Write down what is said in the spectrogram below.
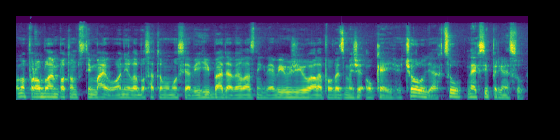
Ono problém potom s tým majú oni, lebo sa tomu musia vyhýbať a veľa z nich nevyužijú, ale povedzme, že OK, čo ľudia chcú, nech si prinesú.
